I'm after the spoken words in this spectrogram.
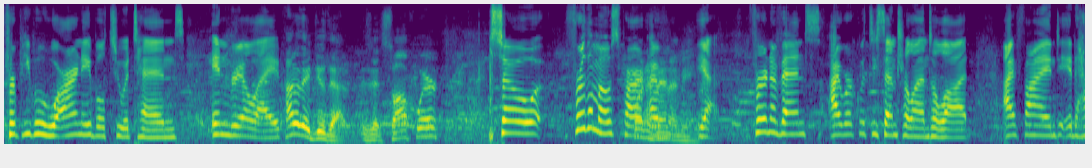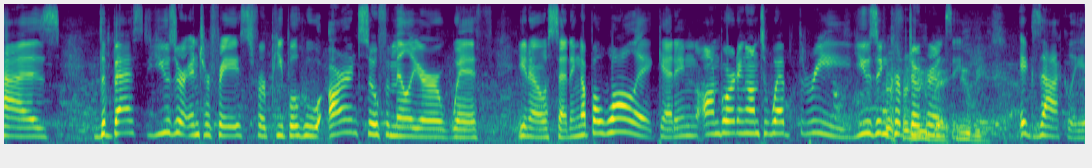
for people who aren't able to attend in real life. How do they do that? Is it software? So for the most part, for an event, I mean. yeah. For an event, I work with Decentraland a lot. I find it has the best user interface for people who aren't so familiar with, you know, setting up a wallet, getting onboarding onto Web3, using cryptocurrency. newbies. Exactly.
